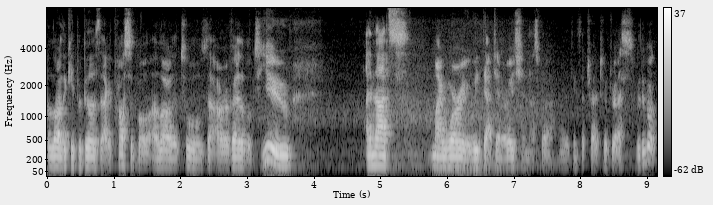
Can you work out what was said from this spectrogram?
a lot of the capabilities that are possible, a lot of the tools that are available to you, and that's my worry with that generation. That's what one of the things I tried to address with the book.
